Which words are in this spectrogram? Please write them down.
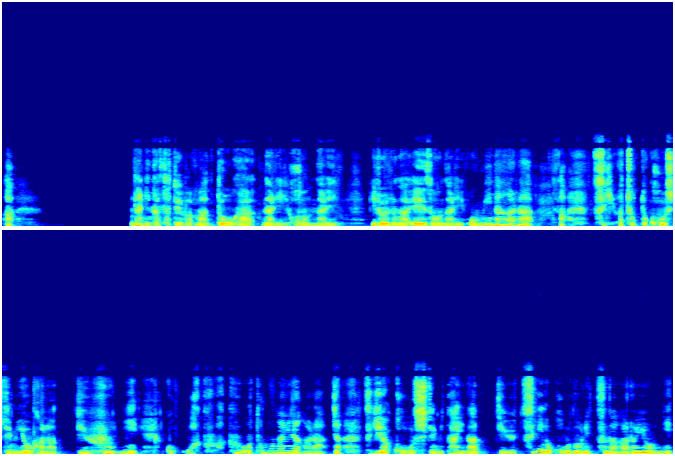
あ、何か例えば、まあ、動画なり本なりいろいろな映像なりを見ながら、あ、次はちょっとこうしてみようかなっていうふうに、こう、ワクワクを伴いながら、じゃあ次はこうしてみたいなっていう次の行動につながるように、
